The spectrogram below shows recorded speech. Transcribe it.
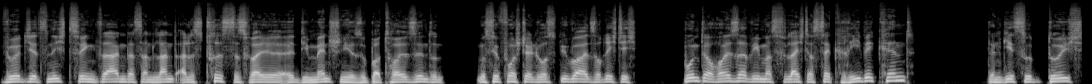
würde jetzt nicht zwingend sagen, dass an Land alles trist ist, weil äh, die Menschen hier super toll sind und muss dir vorstellen, du hast überall so richtig bunte Häuser, wie man es vielleicht aus der Karibik kennt. Dann gehst du durch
